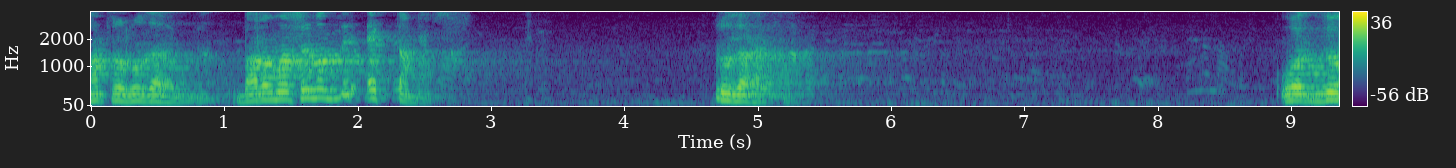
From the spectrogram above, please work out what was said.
মাত্র রোজা রাখবেন বারো মাসের মধ্যে একটা মাস রোজা রাখা। ওয়াদ্দু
